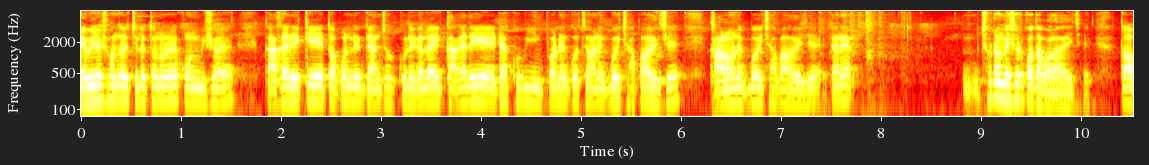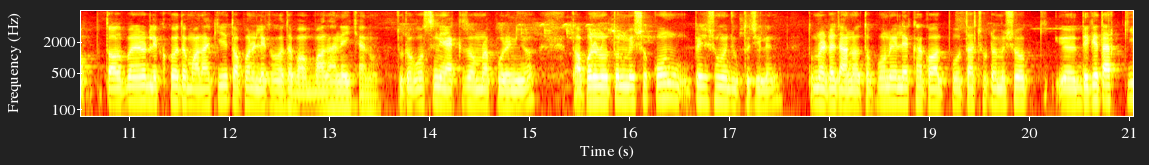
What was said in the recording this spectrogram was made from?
এ বিষয়ে সন্দেহ ছিল তনুরের কোন বিষয়ে? কাকে দেখে তপনের জ্ঞান চোখ খুলে গেল? এই কাকে দেখে এটা খুবই ইম্পর্টেন্ট করছে অনেক বই ছাপা হয়েছে, কাল অনেক বই ছাপা হয়েছে। এখানে ছোট মেশোর কথা বলা হয়েছে। তপ, তপনের লেখকতা বাধা কি? তপনের লেখকতা বাধা নেই কেন? দুটো কোশ্চেন এক তোমরা পড়ে নিও। তপনের নতুন মেশো কোন পেশার সঙ্গে যুক্ত ছিলেন? তোমরা এটা জানো, তপনের লেখা গল্প, তার ছোটো মেশো দেখে তার কি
